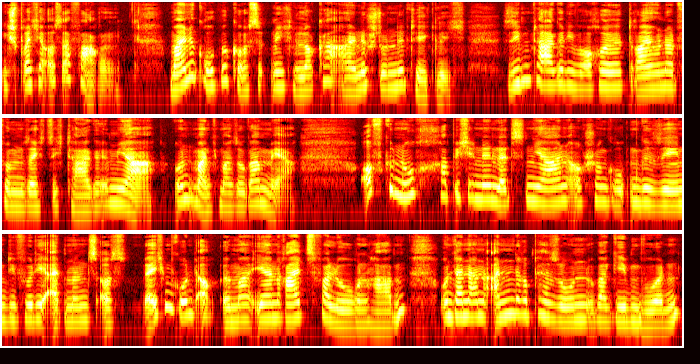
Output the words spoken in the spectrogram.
Ich spreche aus Erfahrung. Meine Gruppe kostet mich locker eine Stunde täglich. Sieben Tage die Woche, 365 Tage im Jahr und manchmal sogar mehr. Oft genug habe ich in den letzten Jahren auch schon Gruppen gesehen, die für die Admins aus welchem Grund auch immer ihren Reiz verloren haben und dann an andere Personen übergeben wurden,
